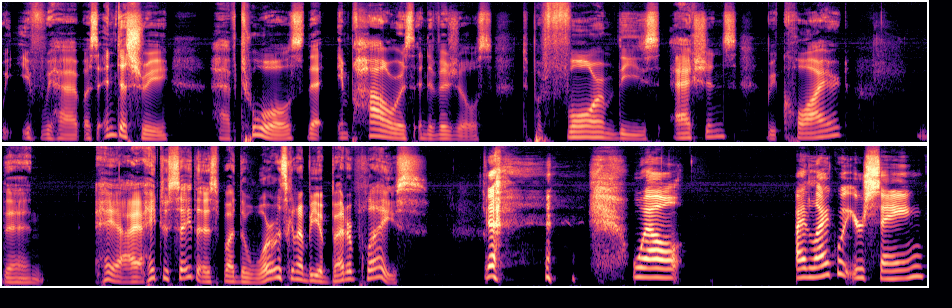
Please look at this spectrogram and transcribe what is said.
we, if we have as an industry have tools that empowers individuals to perform these actions required, then hey, I hate to say this, but the world is gonna be a better place. Yeah. Well, I like what you're saying,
